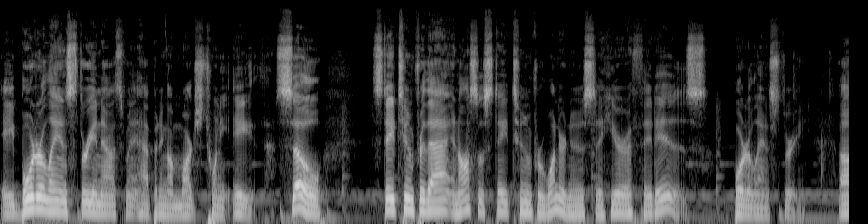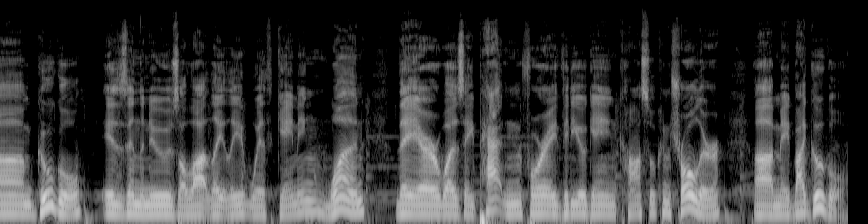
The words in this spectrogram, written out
a Borderlands 3 announcement happening on March 28th. So stay tuned for that, and also stay tuned for Wonder News to hear if it is Borderlands 3. Um, Google is in the news a lot lately with gaming. One, there was a patent for a video game console controller uh, made by Google,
